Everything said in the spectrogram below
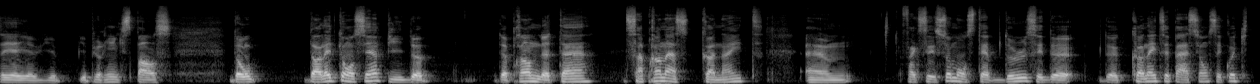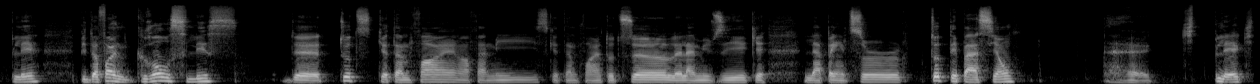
Il n'y a, plus rien qui se passe. Donc, d'en être conscient, puis de, de prendre le temps, s'apprendre à se connaître. Euh, fait que c'est ça mon step 2, c'est de, de connaître ses passions, c'est quoi qui te plaît, puis de faire une grosse liste de tout ce que tu aimes faire en famille, ce que tu aimes faire toute seule, la musique, la peinture, toutes tes passions. Euh, qui,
